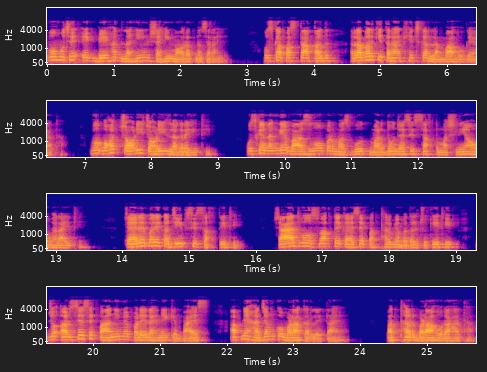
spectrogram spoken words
وہ مجھے ایک بے حد لہیم شہیم عورت نظر آئی۔ اس کا پستہ قد ربر کی طرح کھینچ کر لمبا ہو گیا تھا۔ وہ بہت چوڑی چوڑی لگ رہی تھی۔ اس کے ننگے بازوؤں پر مضبوط مردوں جیسی سخت مچھلیاں ابھر آئی تھی چہرے پر ایک عجیب سی سختی تھی۔ شاید وہ اس وقت ایک ایسے پتھر میں بدل چکی تھی جو عرصے سے پانی میں پڑے رہنے کے باعث اپنے حجم کو بڑا کر لیتا ہے۔ پتھر بڑا ہو رہا تھا۔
